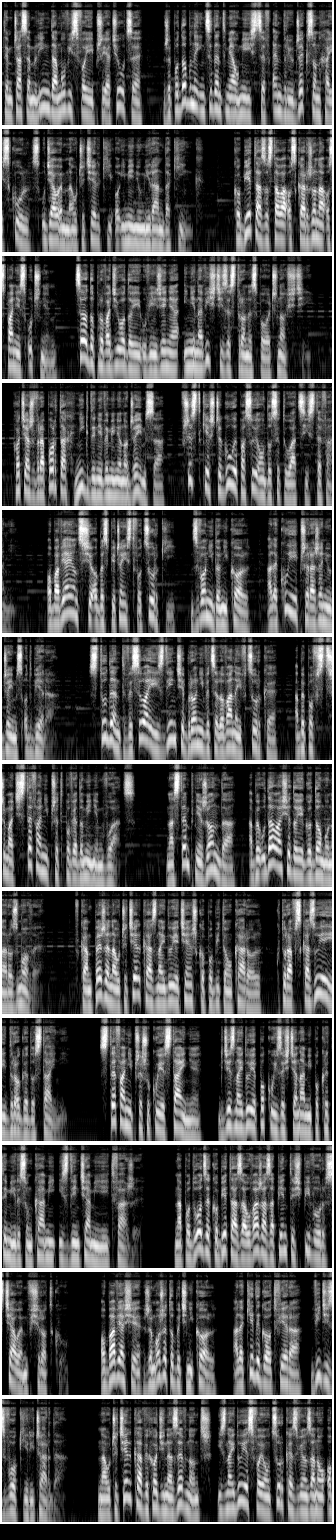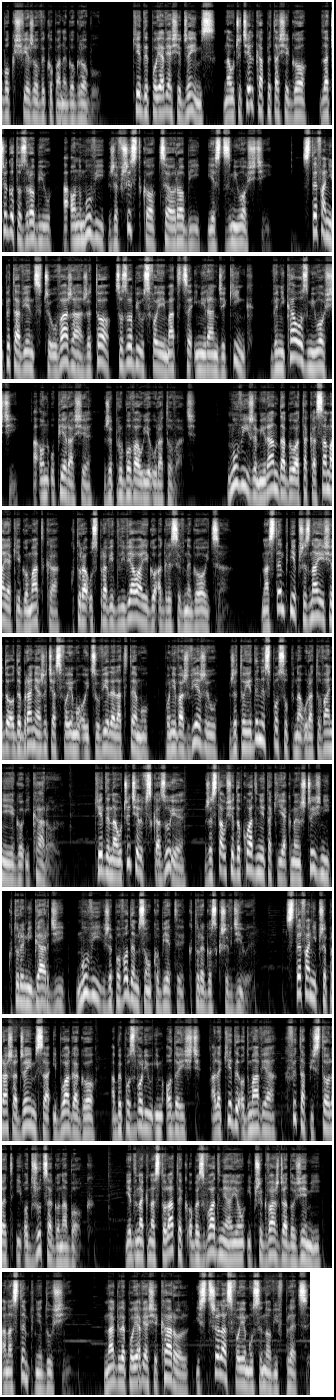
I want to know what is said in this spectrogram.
Tymczasem Linda mówi swojej przyjaciółce, że podobny incydent miał miejsce w Andrew Jackson High School z udziałem nauczycielki o imieniu Miranda King. Kobieta została oskarżona o spanie z uczniem, co doprowadziło do jej uwięzienia i nienawiści ze strony społeczności. Chociaż w raportach nigdy nie wymieniono Jamesa, wszystkie szczegóły pasują do sytuacji Stefani. Obawiając się o bezpieczeństwo córki, dzwoni do Nicole, ale ku jej przerażeniu James odbiera. Student wysyła jej zdjęcie broni wycelowanej w córkę, aby powstrzymać Stefani przed powiadomieniem władz. Następnie żąda, aby udała się do jego domu na rozmowę. W kamperze nauczycielka znajduje ciężko pobitą Karol, która wskazuje jej drogę do stajni. Stefani przeszukuje stajnię, gdzie znajduje pokój ze ścianami pokrytymi rysunkami i zdjęciami jej twarzy. Na podłodze kobieta zauważa zapięty śpiwór z ciałem w środku. Obawia się, że może to być Nicole, ale kiedy go otwiera, widzi zwłoki Richarda. Nauczycielka wychodzi na zewnątrz i znajduje swoją córkę związaną obok świeżo wykopanego grobu. Kiedy pojawia się James, nauczycielka pyta się go, dlaczego to zrobił, a on mówi, że wszystko, co robi, jest z miłości. Stefani pyta więc, czy uważa, że to, co zrobił swojej matce i Mirandzie King, wynikało z miłości, a on upiera się, że próbował je uratować. Mówi, że Miranda była taka sama jak jego matka, która usprawiedliwiała jego agresywnego ojca. Następnie przyznaje się do odebrania życia swojemu ojcu wiele lat temu, ponieważ wierzył, że to jedyny sposób na uratowanie jego i Karol. Kiedy nauczyciel wskazuje, że stał się dokładnie taki jak mężczyźni, którymi gardzi, mówi, że powodem są kobiety, które go skrzywdziły. Stefani przeprasza Jamesa i błaga go, aby pozwolił im odejść, ale kiedy odmawia, chwyta pistolet i odrzuca go na bok. Jednak nastolatek obezwładnia ją i przygważdża do ziemi, a następnie dusi. Nagle pojawia się Karol i strzela swojemu synowi w plecy.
